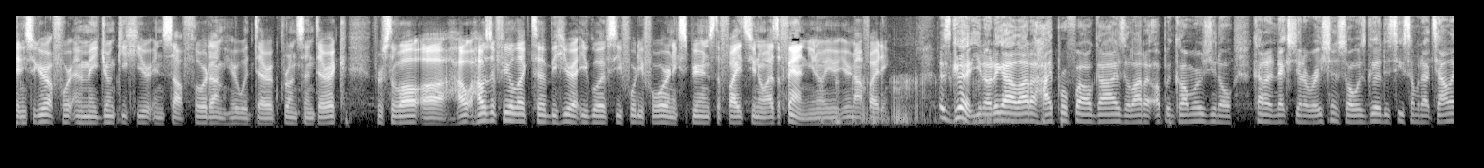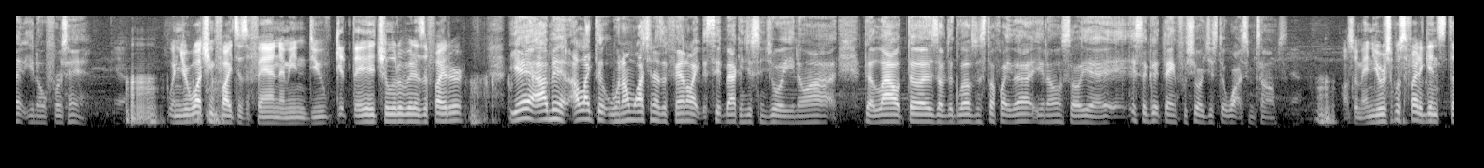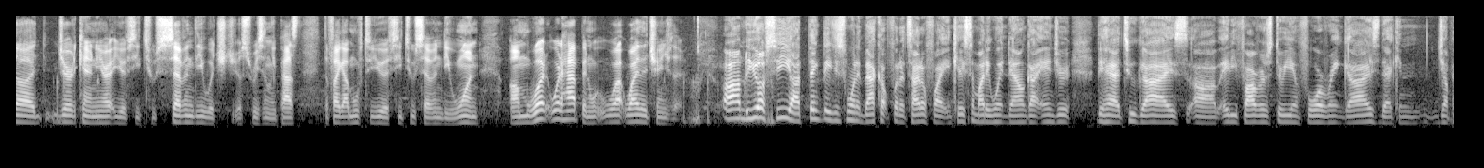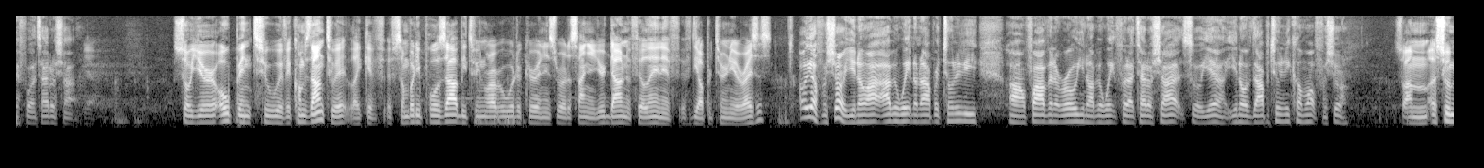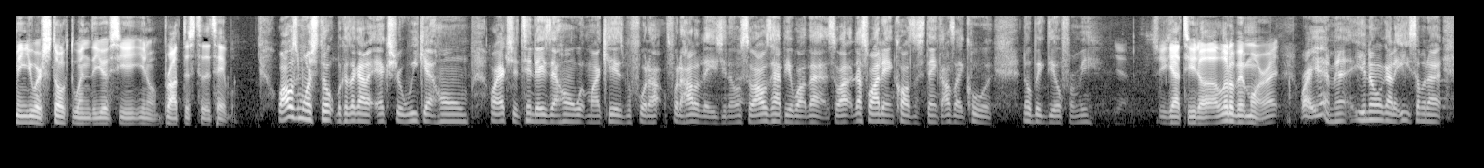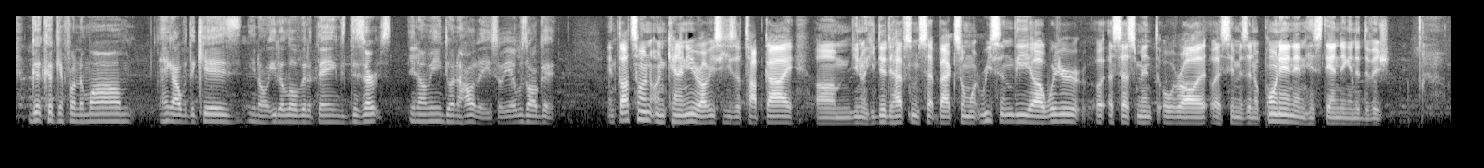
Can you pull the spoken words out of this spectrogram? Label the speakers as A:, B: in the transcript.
A: Danny Segura for MMA Junkie here in South Florida. I'm here with Derek Brunson. Derek, first of all, uh, how, how does it feel like to be here at Eagle FC 44 and experience the fights, you know, as a fan? You know, you're, you're not fighting.
B: It's good. You know, they got a lot of high profile guys, a lot of up and comers, you know, kind of the next generation. So it's good to see some of that talent, you know, firsthand.
A: When you're watching fights as a fan, I mean, do you get the itch a little bit as a fighter?
B: Yeah, I mean, I like to when I'm watching as a fan, I like to sit back and just enjoy. You know, I, the loud thuds of the gloves and stuff like that. You know, so yeah, it's a good thing for sure just to watch sometimes.
A: Awesome, and you were supposed to fight against uh, Jared Cannonier at UFC 270, which just recently passed. The fight got moved to UFC 271. Um, what what happened? Why, why did they change that?
B: Um, the UFC, I think they just wanted back up for the title fight in case somebody went down, got injured. They had two guys, uh, 85ers, three and four ranked guys that can jump in for a title shot. Yeah.
A: So you're open to, if it comes down to it, like if, if somebody pulls out between Robert Whittaker and Israel Adesanya, you're down to fill in if, if the opportunity arises?
B: Oh, yeah, for sure. You know, I, have been waiting on the opportunity um, five in a row. You know, I've been waiting for that title shot. So, yeah, you know, if the opportunity come up, for sure.
A: So I'm assuming you were stoked when the UFC, you know, brought this to the table.
B: Well, I was more stoked because I got an extra week at home or extra ten days at home with my kids before the for the holidays, you know. So I was happy about that. So I, that's why I didn't cause a stink. I was like, cool, no big deal for me.
A: So you got to eat a, a little bit more, right?
B: Right, yeah, man. You know, I got to eat some of that good cooking from the mom, hang out with the kids, you know, eat a little bit of things, desserts, you know what I mean, during the holidays. So, yeah, it was all good.
A: And thoughts on, on Cannonier? Obviously, he's a top guy. Um, you know, he did have some setbacks somewhat recently. Uh, what are your uh, assessment overall as him as an opponent and his standing in the division?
